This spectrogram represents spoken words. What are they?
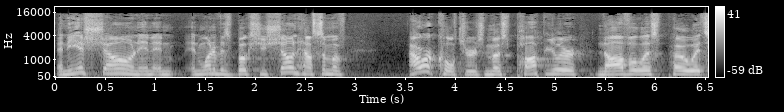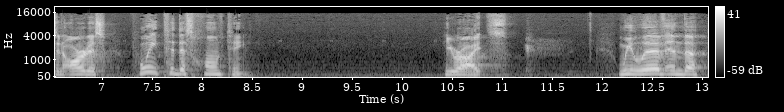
And he has shown, in, in, in one of his books, he's shown how some of our culture's most popular novelists, poets, and artists point to this haunting. He writes, We live in the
